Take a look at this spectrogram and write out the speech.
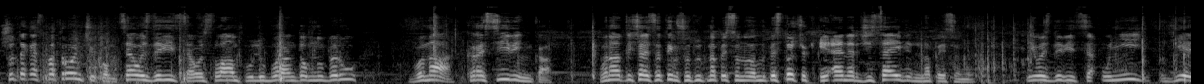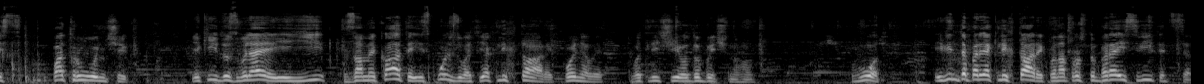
Що таке з патрончиком? Це ось дивіться, ось лампу любу рандомну беру. Вона красивенька. Вона відрізняється тим, що тут написано лепесточок і Energy Saving написано. І ось дивіться, у ній є патрончик, який дозволяє її замикати і використовувати як ліхтарик, поняли? В отличие від обичного. Вот. І він тепер як ліхтарик, вона просто бере і світиться.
